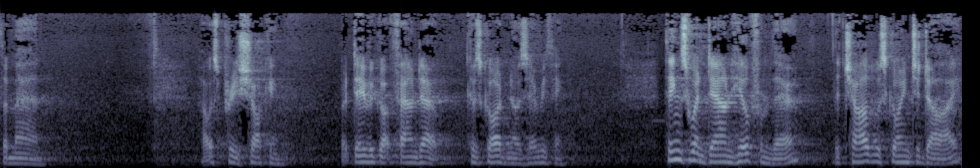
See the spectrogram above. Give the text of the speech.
the man. That was pretty shocking. But David got found out because God knows everything. Things went downhill from there. The child was going to die,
